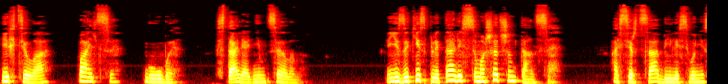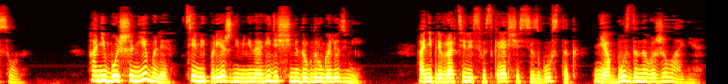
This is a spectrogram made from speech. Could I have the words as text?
Их тела, пальцы, губы стали одним целым. Языки сплетались в сумасшедшем танце, а сердца бились в унисон. Они больше не были теми прежними ненавидящими друг друга людьми. Они превратились в искрящийся сгусток необузданного желания.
